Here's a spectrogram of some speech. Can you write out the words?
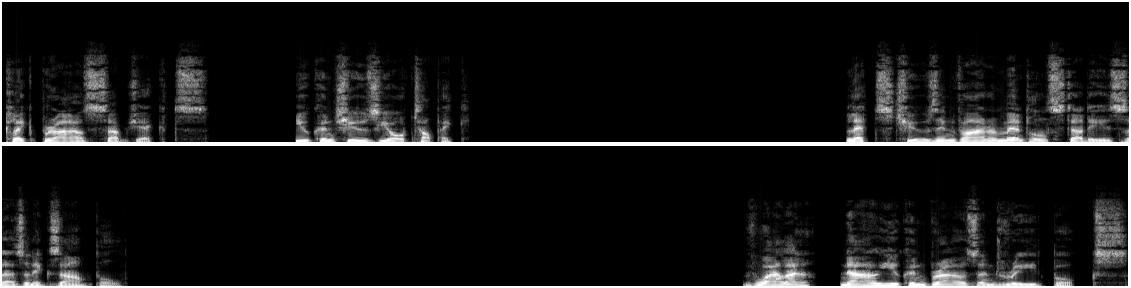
Click Browse Subjects. You can choose your topic. Let's choose environmental studies as an example. Voila, now you can browse and read books.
